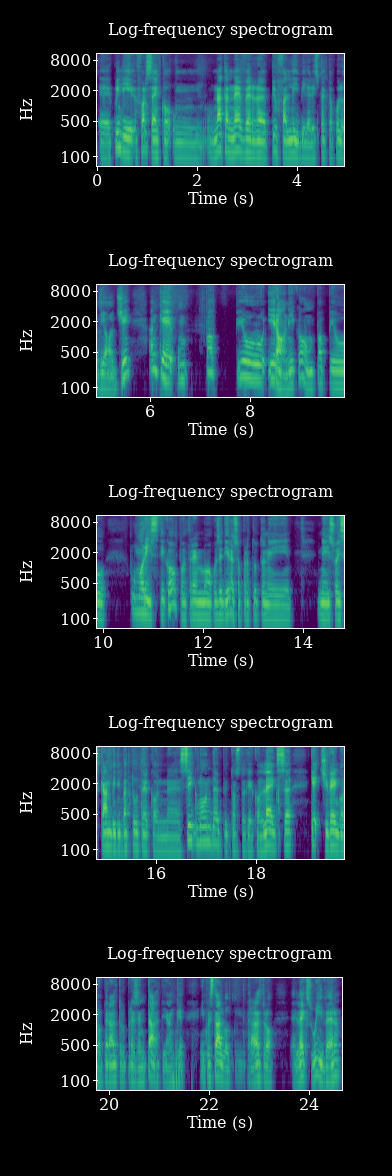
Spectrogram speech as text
Eh, quindi forse ecco un, un, Nathan Never più fallibile rispetto a quello di oggi, anche un po' più ironico, un po' più umoristico, potremmo così dire, soprattutto nei, nei suoi scambi di battute con eh, Sigmund piuttosto che con Legs, che ci vengono peraltro presentati anche in quest'album. Tra l'altro eh, Lex Weaver,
